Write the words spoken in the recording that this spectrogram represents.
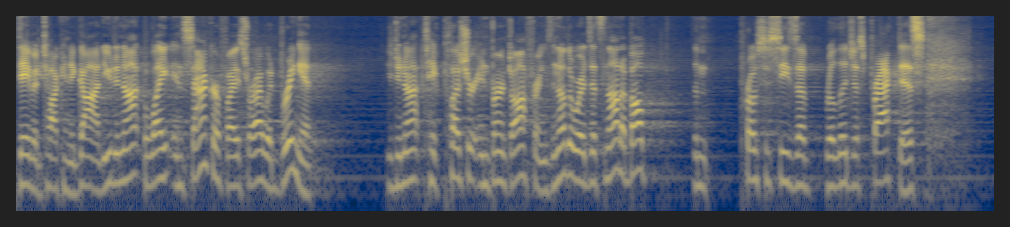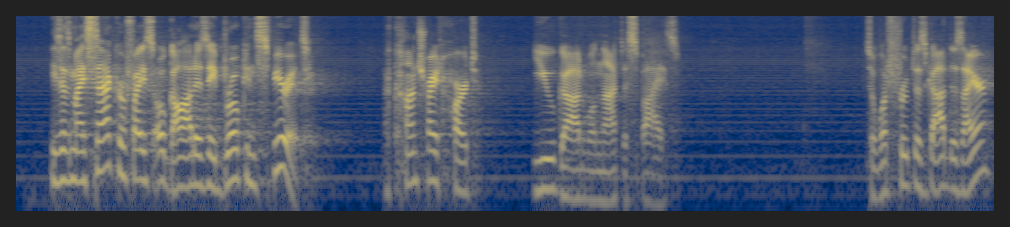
David talking to God, you do not delight in sacrifice, or I would bring it. You do not take pleasure in burnt offerings. In other words, it's not about the processes of religious practice. He says, My sacrifice, O God, is a broken spirit. A contrite heart, you, God, will not despise. So, what fruit does God desire?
